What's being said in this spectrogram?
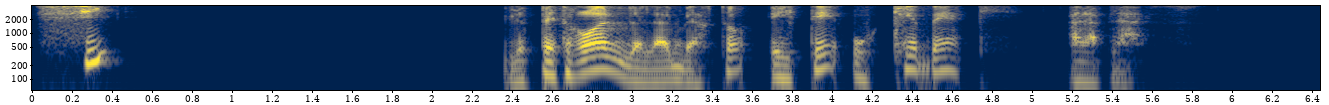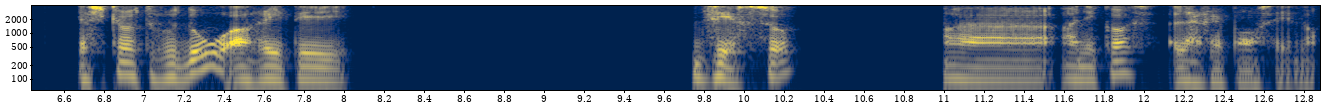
si le pétrole de l'Alberta était au Québec à la place, est-ce que Trudeau aurait été dire ça euh, en Écosse? La réponse est non.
